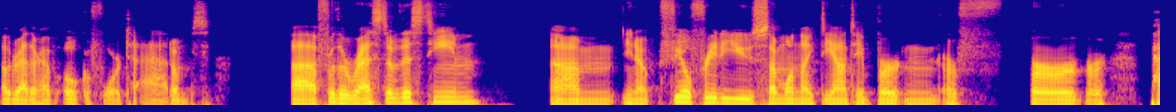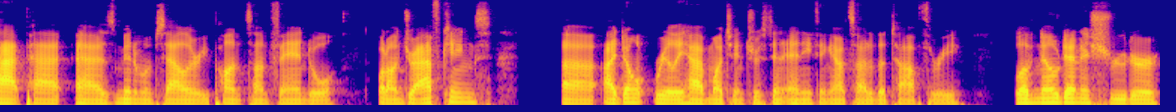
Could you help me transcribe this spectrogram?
I would rather have Okafor to Adams. Uh, for the rest of this team, um, you know, feel free to use someone like Deonte Burton or Berg or Pat Pat as minimum salary punts on FanDuel. But on DraftKings, uh, I don't really have much interest in anything outside of the top three. We'll have no Dennis Schroeder.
